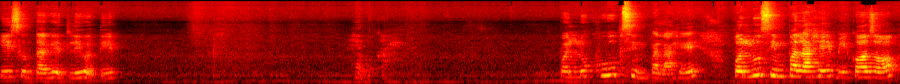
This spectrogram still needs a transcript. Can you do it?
ही सुद्धा घेतली होती. हे बघा. पल्लू खूप सिंपल आहे. पल्लू सिंपल आहे बिकॉज ऑफ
